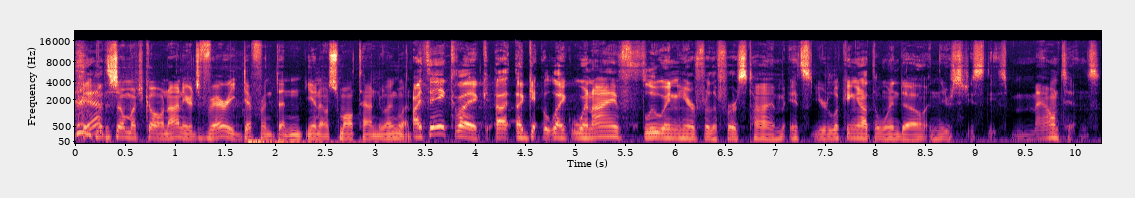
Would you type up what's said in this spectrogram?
Yeah. with so much going on here. It's very different than, you know, small town New England. I think like uh, again, like when I flew in here for the first time, it's you're looking out the window and there's just these mountains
